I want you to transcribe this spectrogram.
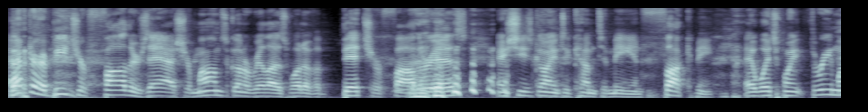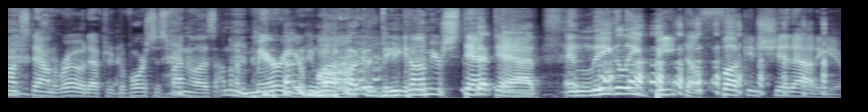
After I beat your father's ass, your mom's gonna realize what of a bitch your father is, and she's going to come to me and fuck me. At which point, three months down the road, after divorce is finalized, I'm gonna marry your Your mom, mom gonna beat become your stepdad, and legally beat the fucking shit out of you.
